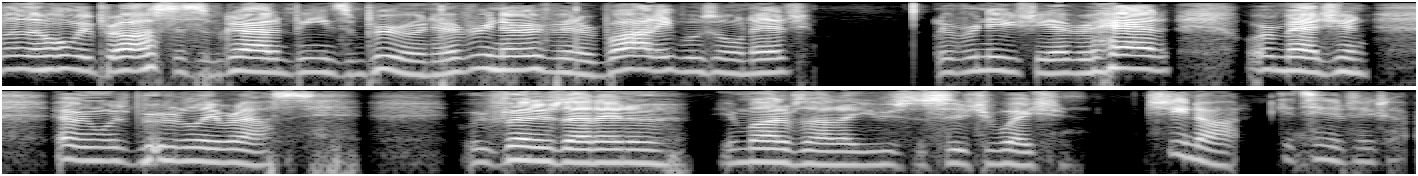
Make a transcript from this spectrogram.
with the homey process of grinding beans and brewing. Every nerve in her body was on edge. Every need she ever had or imagined having was brutally aroused. We finished that, Anna. You might have thought I used the situation. She not, continued to fix up.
